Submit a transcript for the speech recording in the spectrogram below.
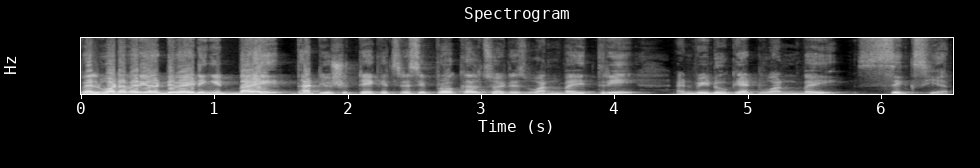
well, whatever you are dividing it by, that you should take its reciprocal. So it is 1 by 3 and we do get 1 by 6 here.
